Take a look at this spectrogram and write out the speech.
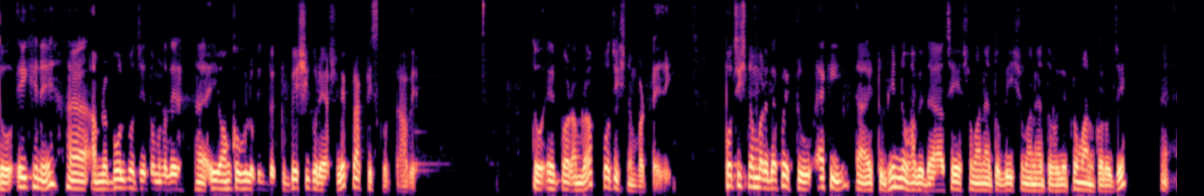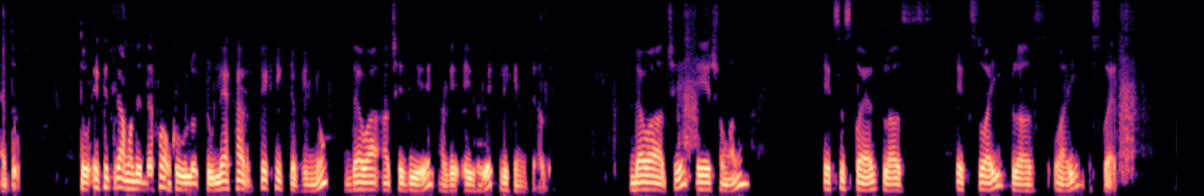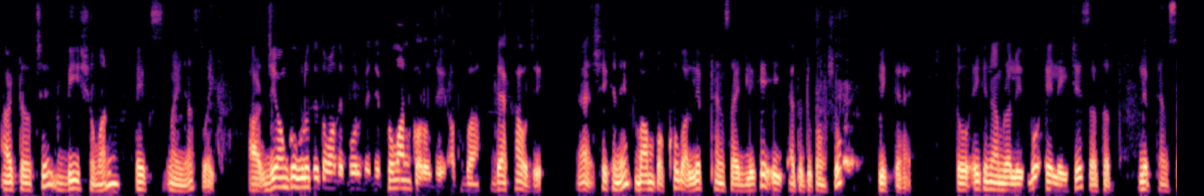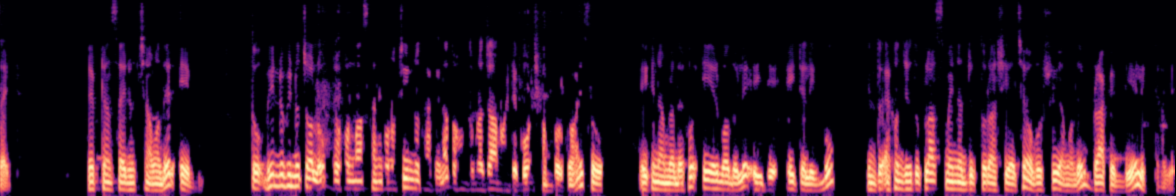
তো এইখানে আহ, আমরা বলব যে তোমাদের আহ, এই অঙ্কগুলো কিন্তু একটু বেশি করে আসলে প্র্যাকটিস করতে হবে। তো এরপর আমরা পঁচিশ নম্বরটায় যাই। পঁচিশ নম্বরে দেখো একটু একই একটু ভিন্নভাবে দেওয়া আছে এ সমান এত বি সমান এত হলে প্রমাণ করো যে হ্যাঁ, এত। তো এক্ষেত্রে আমাদের দেখো অঙ্কগুলো একটু লেখার টেকনিকটা ভিন্ন। দেওয়া আছে দিয়ে আগে এইভাবে লিখে নিতে হবে। দেওয়া আছে এ সমান X square plus X Y plus Y square আরেকটা হচ্ছে বি সমান এক্স মাইনাস ওয়াই আর যে অঙ্কগুলোতে তোমাদের বলবে যে প্রমাণ করো যে অথবা দেখাও যে সেখানে বাম পক্ষ বা লেফট হ্যান্ড সাইড লিখে এই এতটুকু অংশ লিখতে হয়। তো এখানে আমরা লিখব এল এইচ এস অর্থাৎ left hand side left hand side হচ্ছে আমাদের এ তো ভিন্ন ভিন্ন চলক যখন মাঝখানে কোনো চিহ্ন থাকে না, তখন তোমরা জানো এটা কোন সম্পর্ক হয়। তো এখানে আমরা দেখো এ এর বদলে এই যে এইটা লিখব। কিন্তু এখন যেহেতু প্লাস মাইনাস যুক্ত রাশি আছে, অবশ্যই আমাদের ব্র্যাকেট দিয়ে লিখতে হবে।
